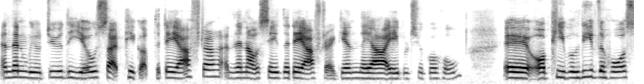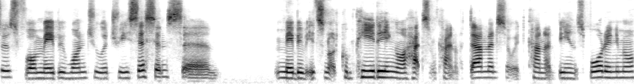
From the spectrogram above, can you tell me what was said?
And then we'll do the oocyte pickup the day after. And then I will say the day after again, they are able to go home. Uh, or people leave the horses for maybe one, two, or three sessions. Uh, maybe it's not competing or had some kind of damage, so it cannot be in sport anymore.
